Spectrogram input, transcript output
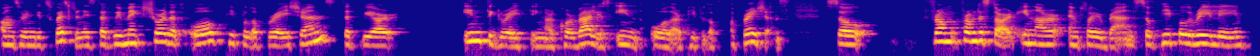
answering this question is that we make sure that all people operations that we are integrating our core values in all our people operations. So from from the start in our employer brand. So people really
